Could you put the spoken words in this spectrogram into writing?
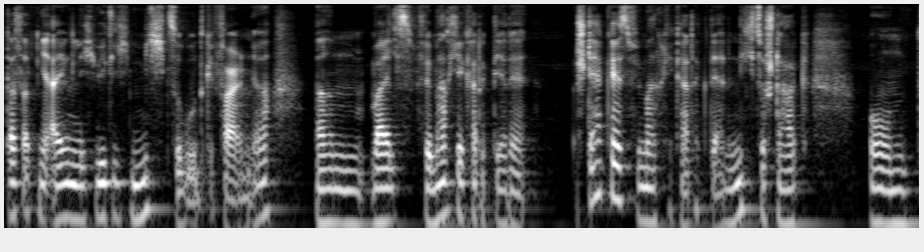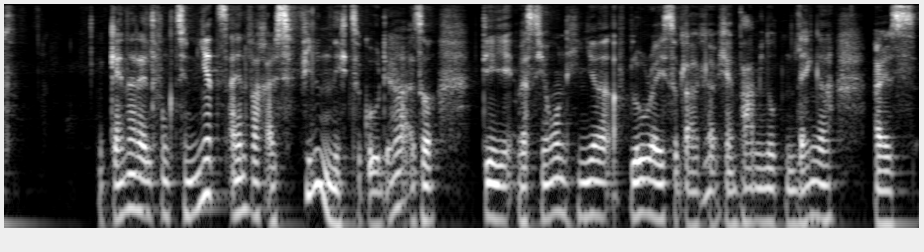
das hat mir eigentlich wirklich nicht so gut gefallen, ja, ähm, weil es für manche Charaktere stärker ist, für manche Charaktere nicht so stark. Und generell funktioniert es einfach als Film nicht so gut, ja. Also die Version hier auf Blu-ray sogar, glaube ich, ein paar Minuten länger als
